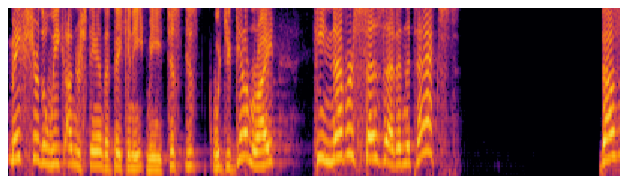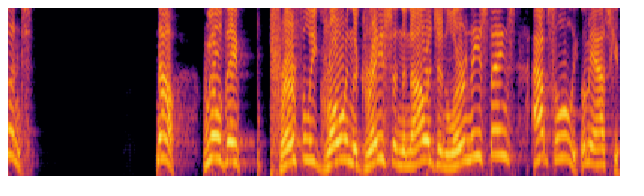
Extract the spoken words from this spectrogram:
make sure the weak understand that they can eat meat. Just, just would you get them right? He never says that in the text. Doesn't. Now, will they prayerfully grow in the grace and the knowledge and learn these things? Absolutely. Let me ask you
